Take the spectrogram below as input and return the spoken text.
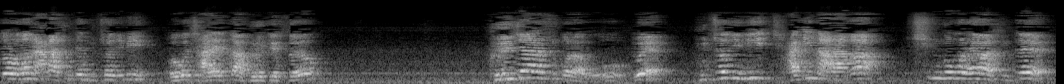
떨어져 나갔을 때 부처님이 어, 그거 잘했다 그랬겠어요? 그러지 않았을 거라고. 왜? 부처님이 자기 나라가 침공을 해갔을 때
